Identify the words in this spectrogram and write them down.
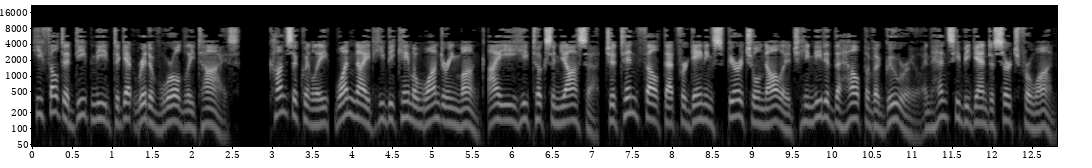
He felt a deep need to get rid of worldly ties. Consequently, one night he became a wandering monk i.e. he took sannyasa. Jatin felt that for gaining spiritual knowledge he needed the help of a guru and hence he began to search for one.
